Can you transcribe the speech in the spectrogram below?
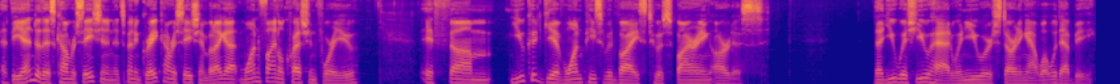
at the end of this conversation. It's been a great conversation, but I got one final question for you. If um, you could give one piece of advice to aspiring artists that you wish you had when you were starting out, what would that be?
